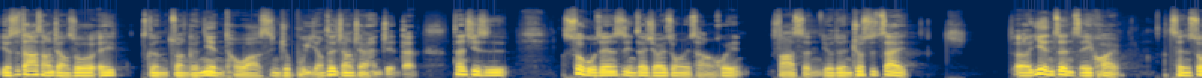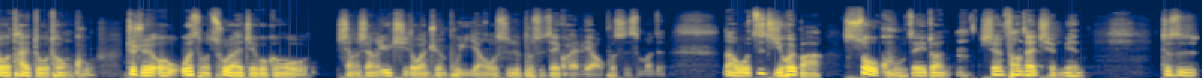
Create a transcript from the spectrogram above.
也是大家常讲说，哎。跟转个念头啊，事情就不一样。这讲起来很简单，但其实受苦这件事情在交易中也常常会发生。有的人就是在呃验证这一块承受太多痛苦，就觉得哦，为什么出来结果跟我想象预期的完全不一样，我是不是这块料，不是什么的。那我自己会把受苦这一段先放在前面，就是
